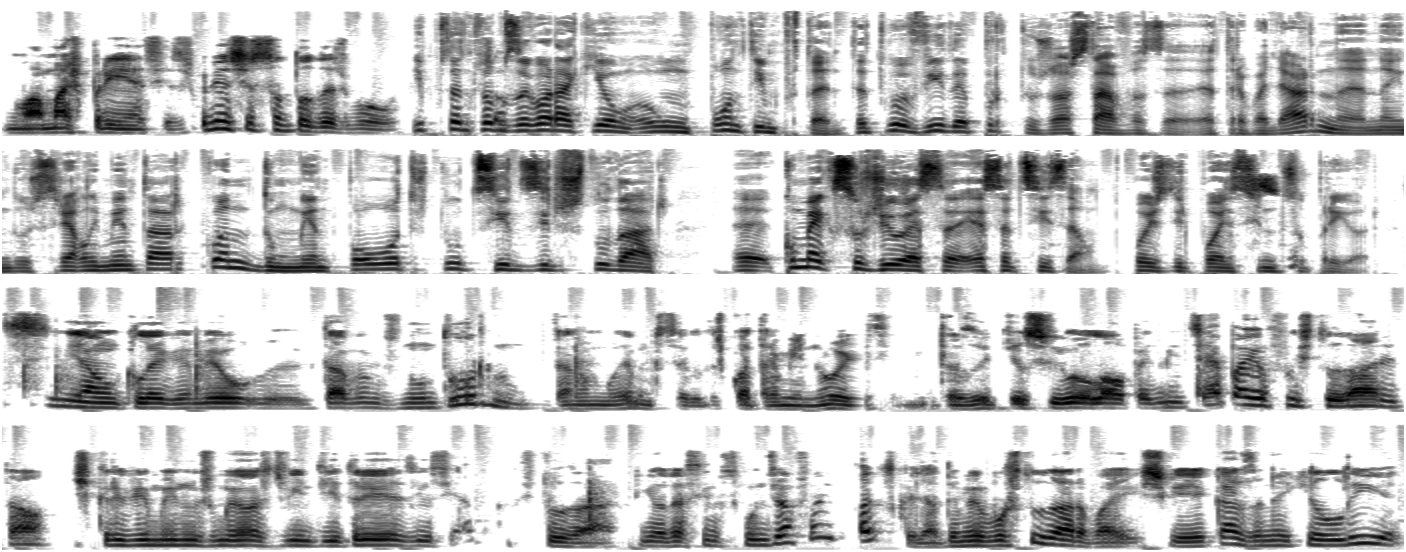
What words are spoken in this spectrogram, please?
não há mais experiências. As experiências são todas boas. E portanto vamos agora aqui a um, um ponto importante da tua vida, porque tu já estavas a, a trabalhar na, na, indústria alimentar, quando de um momento para o outro tu decides ir estudar. Uh, como é que surgiu essa, essa decisão, depois de ir para o ensino sim, superior? Sim, há um colega meu, eh, estávamos num turno, já não me lembro, se era das quatro à meia-noite, das oito, ele chegou lá ao pé de mim e disse, pá, eu fui estudar e tal. Escrevi-me nos maiores de 23 e eu disse, ah, estudar. Tinha o décimo segundo já feito, olha, se calhar também vou estudar. Vai, cheguei a casa naquele dia,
